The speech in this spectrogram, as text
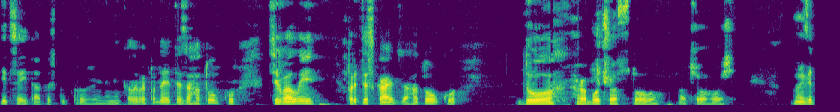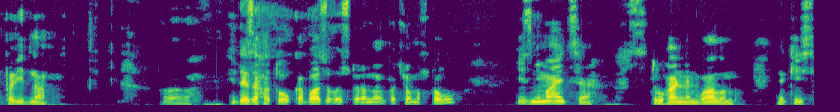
і цей також підпружинений. Коли ви подаєте заготовку, ці вали притискають заготовку до робочого столу. Оцього ось. Ну і відповідно е, іде заготовка базовою стороною по цьому столу і знімається стругальним валом якийсь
